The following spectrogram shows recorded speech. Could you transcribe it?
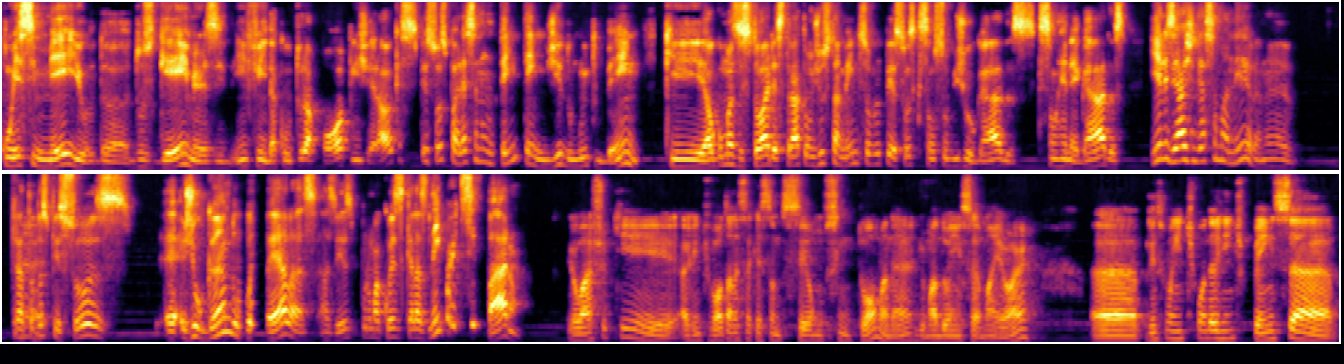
com esse meio do, dos gamers, e, enfim, da cultura pop em geral, que essas pessoas parecem não ter entendido muito bem que algumas histórias tratam justamente sobre pessoas que são subjugadas, que são renegadas, e eles agem dessa maneira, né? Tratando é. as pessoas, é, julgando elas, às vezes, por uma coisa que elas nem participaram. Eu acho que a gente volta nessa questão de ser um sintoma, né, de uma doença maior, uh, principalmente quando a gente pensa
